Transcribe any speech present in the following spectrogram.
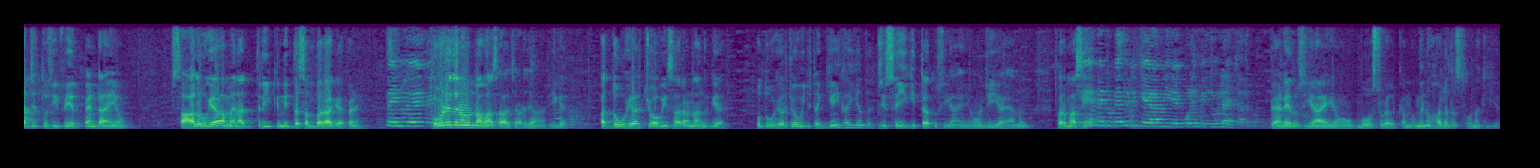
ਅੱਜ ਤੁਸੀਂ ਫੇਰ ਪਿੰਡ ਆਏ ਹੋ। ਸਾਲ ਹੋ ਗਿਆ ਮੈਂ ਨਾ ਤਰੀਕ ਨਹੀਂ ਦਸੰਬਰ ਆ ਗਿਆ ਭੈਣੇ। ਤੈਨੂੰ ਇਹ ਥੋੜੇ ਦਿਨਾਂ ਨੂੰ ਨਵਾਂ ਸਾਲ ਚੜ ਜਾਣਾ ਠੀਕ ਹੈ? ਆ 2024 ਸਾਰਾ ਲੰਘ ਗਿਆ। ਉਹ 2024 ਚ ਠੱਗੀਆਂ ਹੀ ਖਾਈ ਜਾਂਦਾ। ਤੁਸੀਂ ਸਹੀ ਕੀਤਾ ਤੁਸੀਂ ਆਏ ਹੋ ਜੀ ਆਇਆਂ ਨੂੰ। ਪਰ ਮਾਸੀ ਇਹ ਮੈਨੂੰ ਕਹਿੰਦੀ ਵੀ ਕੇਰਾ ਵੀਰੇ ਕੋਲੇ ਮੈਨੂੰ ਲੈ ਚੱਲ ਭੈਣੇ ਤੁਸੀਂ ਆਏ ਹੋ ਮੋਸਟ ਵੈਲਕਮ। ਮੈਨੂੰ ਹੱਲ ਦੱਸੋ ਨਾ ਕੀ ਹੈ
